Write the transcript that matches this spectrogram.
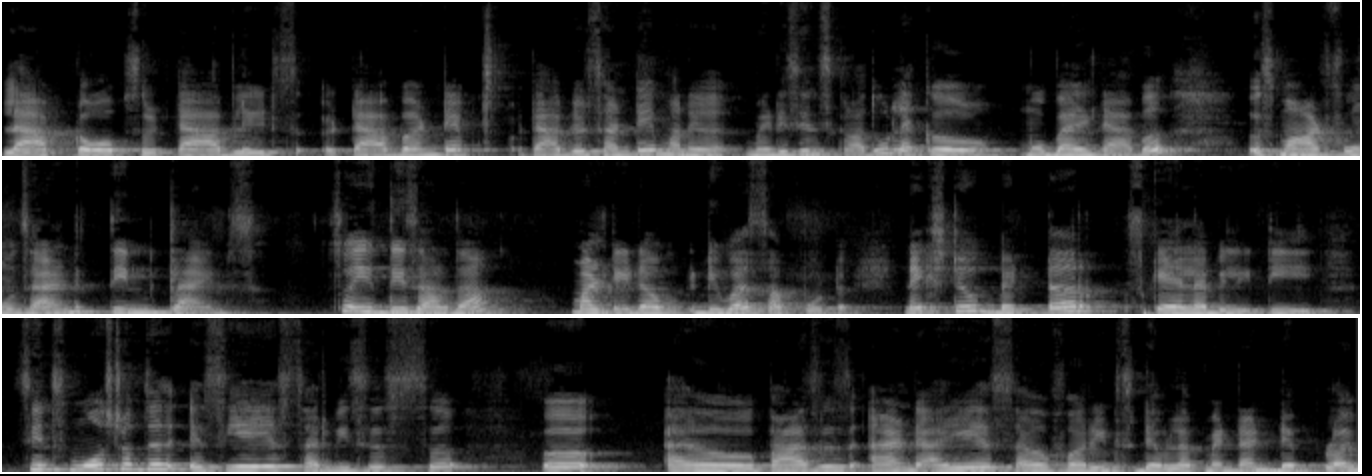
laptops, tablets, tab అంటే టాబ్లెట్స్ అంటే మన మెడిసిన్స్ కాదు like mobile tab smart phones and thin clients so these are the multi device support next better scalability since most of the SaaS services PaaS and IaaS for its development and deploy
